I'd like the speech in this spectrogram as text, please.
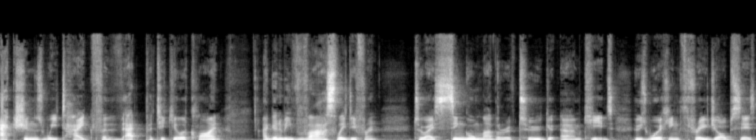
actions we take for that particular client are going to be vastly different to a single mother of two um, kids who's working three jobs says,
